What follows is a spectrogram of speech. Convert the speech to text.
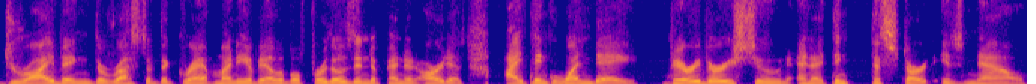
driving the rest of the grant money available for those independent artists i think one day very, very soon. And I think the start is now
